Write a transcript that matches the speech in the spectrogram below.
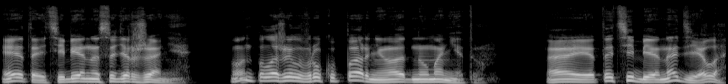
«Это тебе на содержание». Он положил в руку парню одну монету. «А это тебе на дело.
